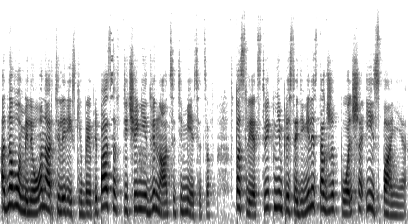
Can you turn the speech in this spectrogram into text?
1 миллиона артиллерийских боеприпасов в течение 12 месяцев. Впоследствии к ним присоединились также Польша и Испания.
